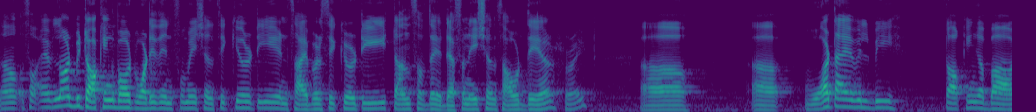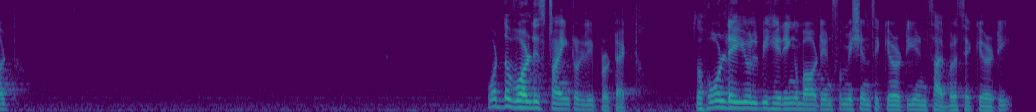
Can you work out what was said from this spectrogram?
Now, so I will not be talking about what is information security and cyber security, tons of the definitions out there, right? Uh, uh, what I will be talking about, what the world is trying to really protect. So whole day you will be hearing about information security and cyber security.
